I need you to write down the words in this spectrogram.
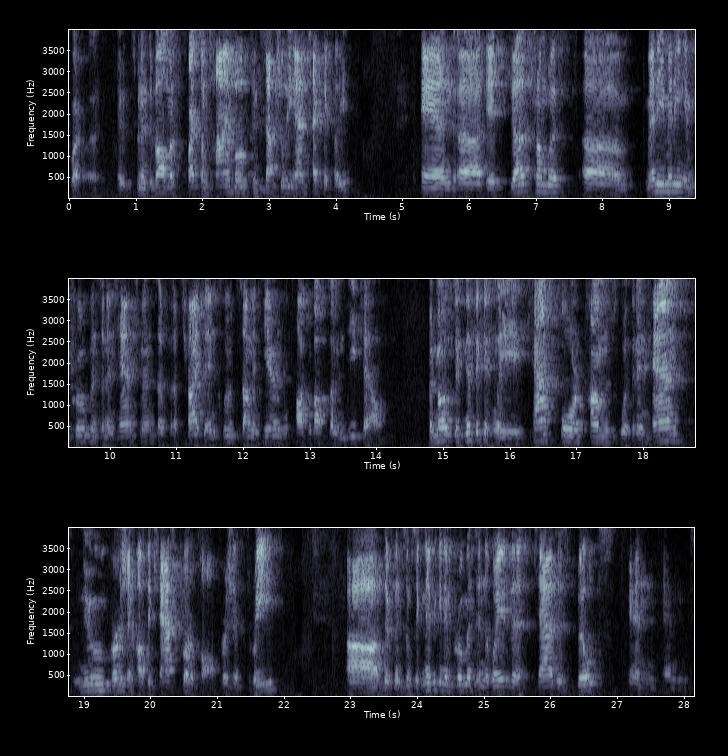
for uh, it's been in development for quite some time, both conceptually and technically. And uh, it does come with um, many, many improvements and enhancements. I've, I've, tried to include some in here, and we'll talk about some in detail. But most significantly, CAS4 comes with an enhanced new version of the CAS protocol, version 3. Uh, there have been some significant improvements in the way that CAS is built, and, and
